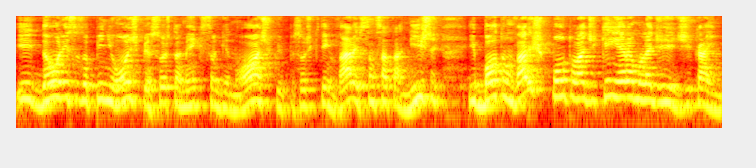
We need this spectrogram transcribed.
e dão ali suas opiniões, pessoas também que são gnósticos, pessoas que têm várias, são satanistas, e botam vários pontos lá de quem era a mulher de, de Caim.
